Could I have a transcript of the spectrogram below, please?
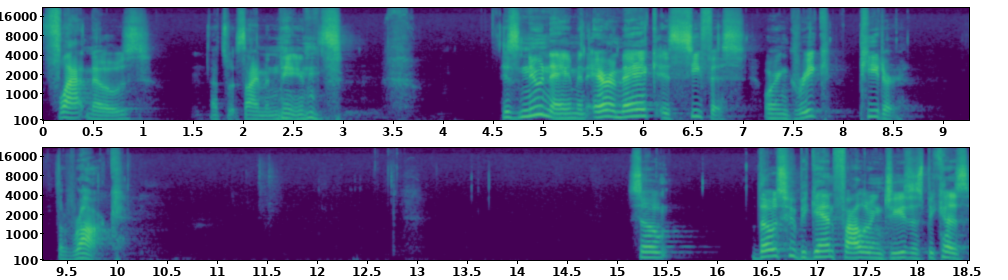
flat nose. That's what Simon means. His new name in Aramaic is Cephas, or in Greek, Peter, the rock. So, those who began following Jesus because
